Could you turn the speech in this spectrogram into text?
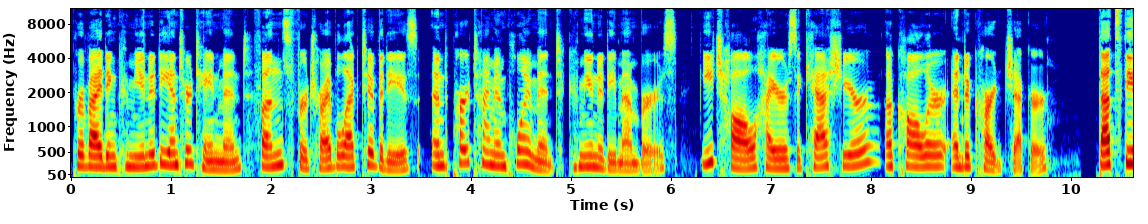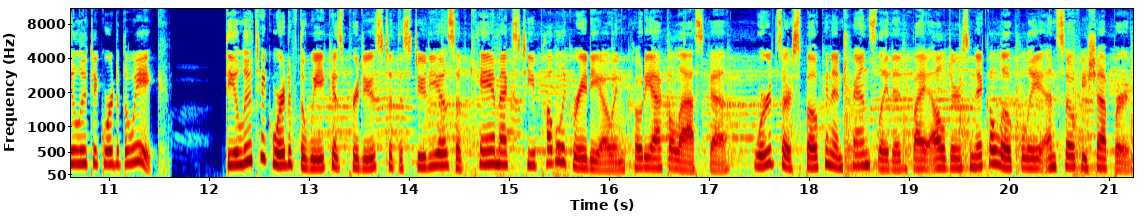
providing community entertainment, funds for tribal activities, and part time employment to community members. Each hall hires a cashier, a caller, and a card checker. That's the Alutiiq Word of the Week. The Alutiiq Word of the Week is produced at the studios of KMXT Public Radio in Kodiak, Alaska. Words are spoken and translated by elders Locally and Sophie Shepherd.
